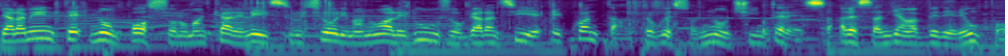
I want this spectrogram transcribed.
Chiaramente non possono mancare le istruzioni, manuale d'uso, garanzie e quant'altro, questo non ci interessa. Adesso andiamo a vedere un po'.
